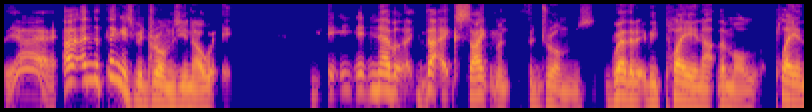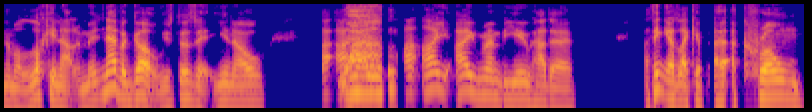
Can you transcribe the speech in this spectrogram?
Yeah, and the thing is with drums, you know, it, it, it, never that excitement for drums, whether it be playing at them or playing them or looking at them, it never goes, does it? You know, I no. I, I, I remember you had a, I think you had like a, a chrome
